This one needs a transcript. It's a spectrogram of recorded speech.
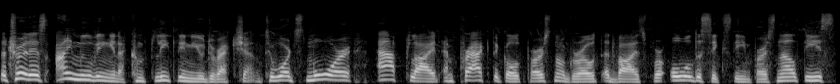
The truth is, I'm moving in a completely new direction towards more applied and practical personal growth advice for all the 16 personalities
